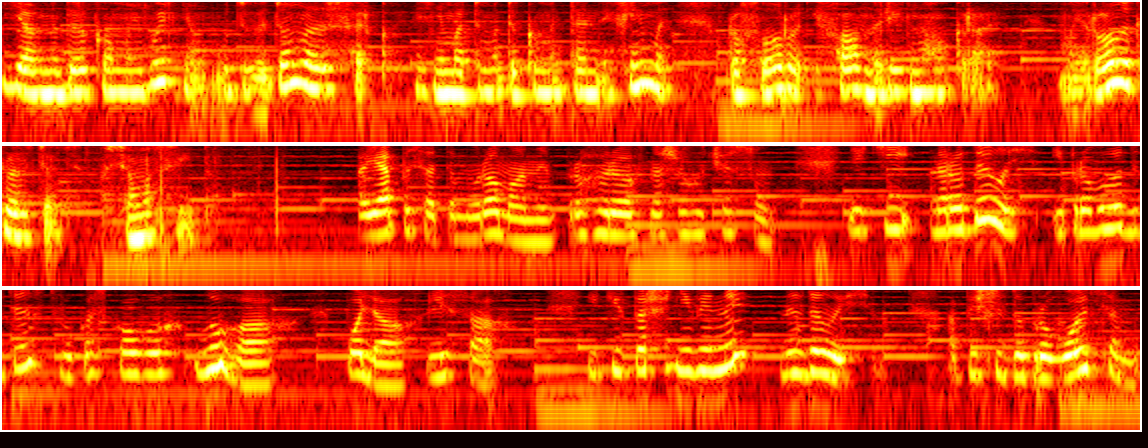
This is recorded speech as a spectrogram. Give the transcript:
Я в недалекому майбутньому буду відомою режисеркою і зніматиму документальні фільми про флору і фауну різного краю. Мої ролики летять по всьому світу. А я писатиму романи про героїв нашого часу, які народились і провели дитинство у казкових лугах, полях, лісах, які в перші дні війни не здалися, а пішли добровольцями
